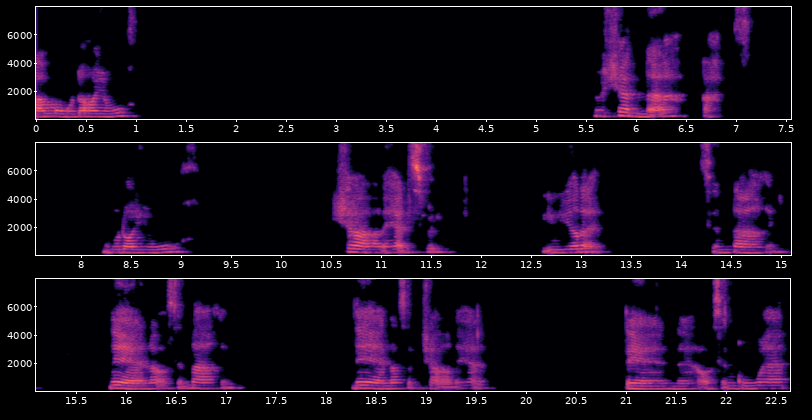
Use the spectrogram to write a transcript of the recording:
av moder jord. Nå kjenner at moder jord kjærlighetsfullt gir deg sin næring, deler sin næring, deler sin kjærlighet, deler av sin godhet.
